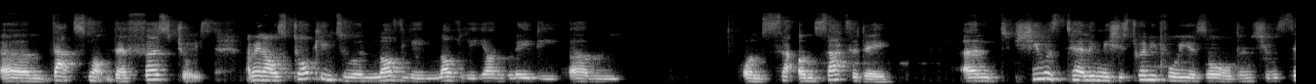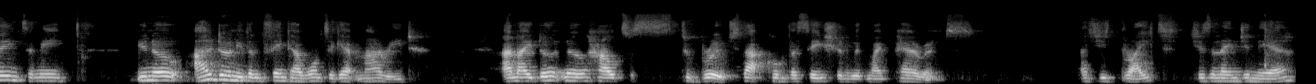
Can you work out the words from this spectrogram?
Um, that's not their first choice. I mean, I was talking to a lovely, lovely young lady um, on on Saturday and she was telling me she's 24 years old, and she was saying to me, You know, I don't even think I want to get married. And I don't know how to, to broach that conversation with my parents. And she's bright, she's an engineer,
